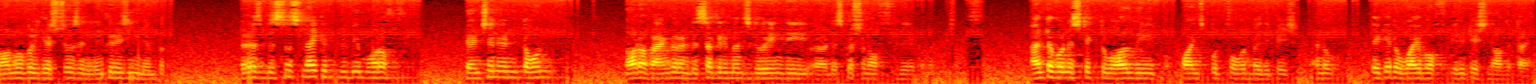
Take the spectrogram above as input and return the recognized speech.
non-verbal gestures and encouraging in empathy. Whereas business like it will be more of tension in tone, a lot of anger and disagreements during the uh, discussion of the recommendations. Antagonistic to all the points put forward by the patient and they get a vibe of irritation all the time.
